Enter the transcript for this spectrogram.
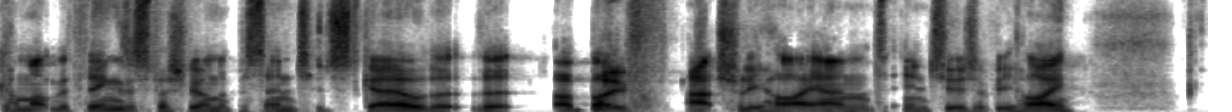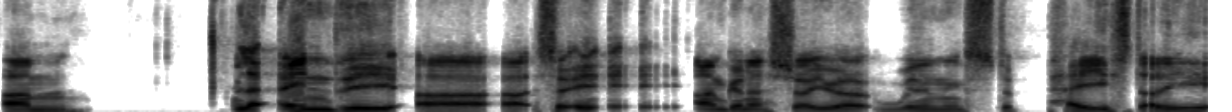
come up with things, especially on the percentage scale, that that are both actually high and intuitively high. Um, in the uh, uh, so it, it, I'm going to show you a willingness to pay study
